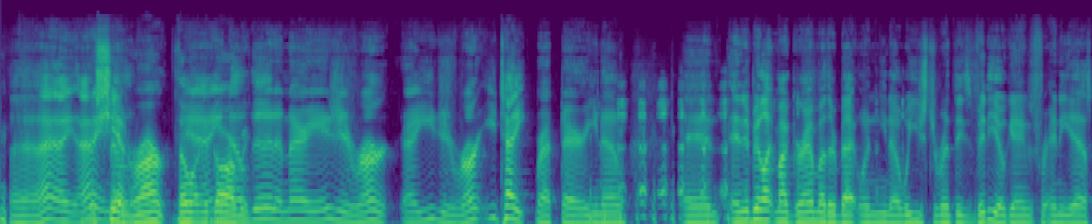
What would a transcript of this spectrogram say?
Uh, that ain't, that ain't shit no, runt. Throw it yeah, in the ain't no garbage. good in there. You just runt. Uh, you just runt your tape right there. You know, and and it'd be like my grandmother back when you know we used to rent these video games for NES.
